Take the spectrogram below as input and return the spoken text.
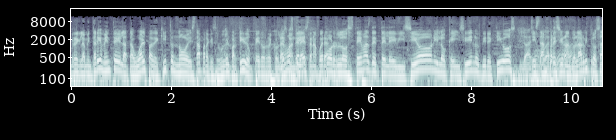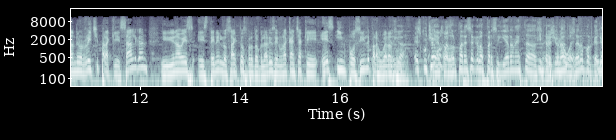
reglamentariamente el Atahualpa de Quito no está para que se juegue el partido, pero recordemos Las banderas que están afuera. por los temas de televisión y lo que inciden los directivos, lo están presionando arriba, al árbitro Sandro Ricci para que salgan y de una vez estén en los actos protocolarios en una cancha que es imposible para jugar al Oiga, fútbol. y Escuchemos Ecuador parece que los persiguieran estas estos Impresionante. aguaceros porque El de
